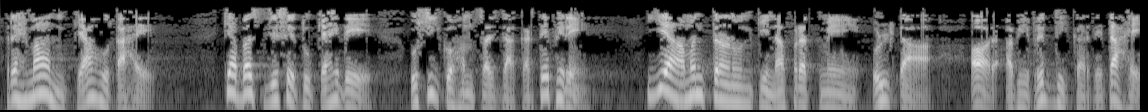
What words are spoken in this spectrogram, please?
रहमान, क्या होता है? क्या बस जिसे तू कह दे उसी को हम सजदा करते फिरें ये आमंत्रण उनकी नफरत में उल्टा और अभिवृद्धि कर देता है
